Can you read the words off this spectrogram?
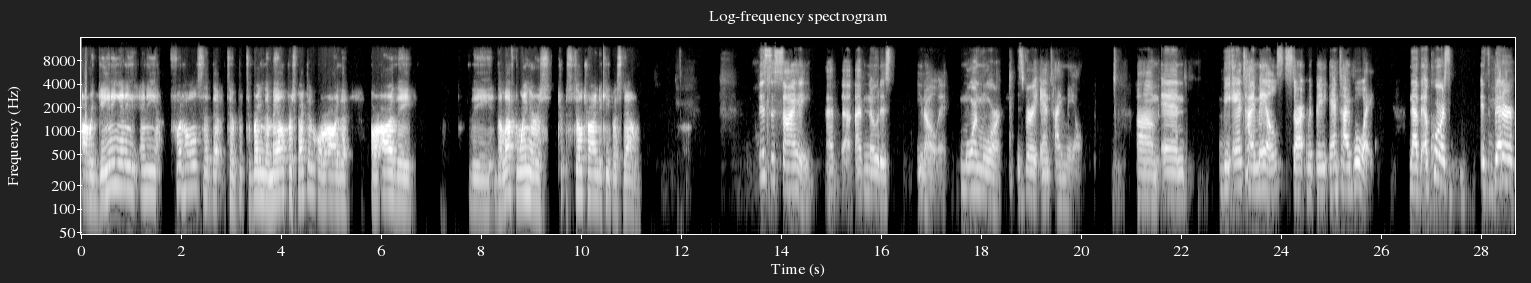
are we gaining any any footholds that, that to to bring the male perspective or are the or are the the the left wingers tr- still trying to keep us down? This society, I've I've noticed, you know, more and more is very anti-male. Um, and the anti-males start with the anti-boy. Now, of course, it's better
